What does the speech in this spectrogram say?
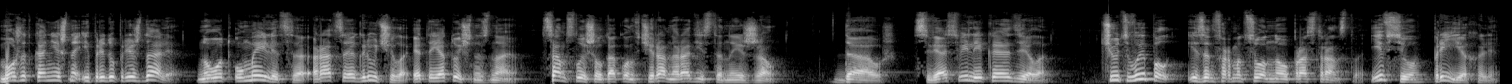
Может, конечно, и предупреждали, но вот у Мейлица рация глючила, это я точно знаю. Сам слышал, как он вчера на радиста наезжал. Да уж, связь – великое дело. Чуть выпал из информационного пространства, и все, приехали.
